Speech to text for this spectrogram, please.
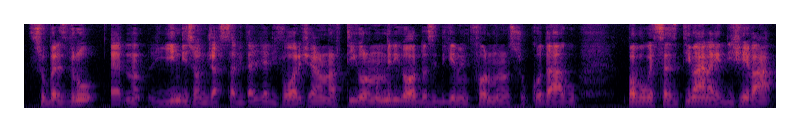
Super Svru, eh, no, gli indie sono già stati tagliati fuori. C'era un articolo, non mi ricordo se di Game Informer o su Kotaku, proprio questa settimana che diceva,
